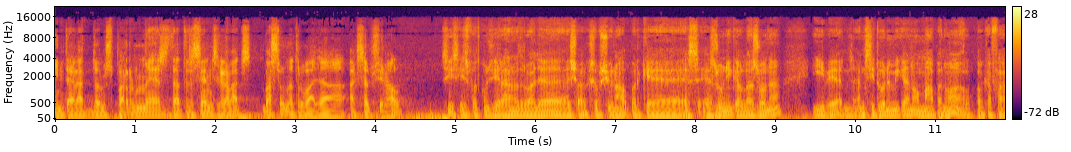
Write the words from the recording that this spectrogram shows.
integrat doncs, per més de 300 gravats. Va ser una troballa excepcional? Sí, sí, es pot considerar una troballa això excepcional perquè és, és única en la zona i bé, ens, ens situa una mica en el mapa no? pel que fa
